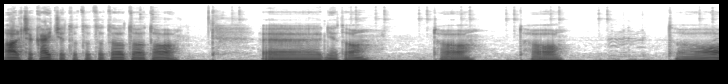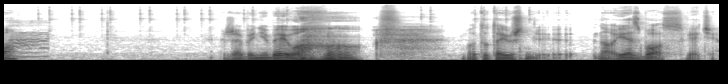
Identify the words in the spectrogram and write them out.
Ale czekajcie, to, to, to, to, to, to. Eee, nie to. To, to, to. Żeby nie było. Bo tutaj już, no, jest boss, wiecie.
